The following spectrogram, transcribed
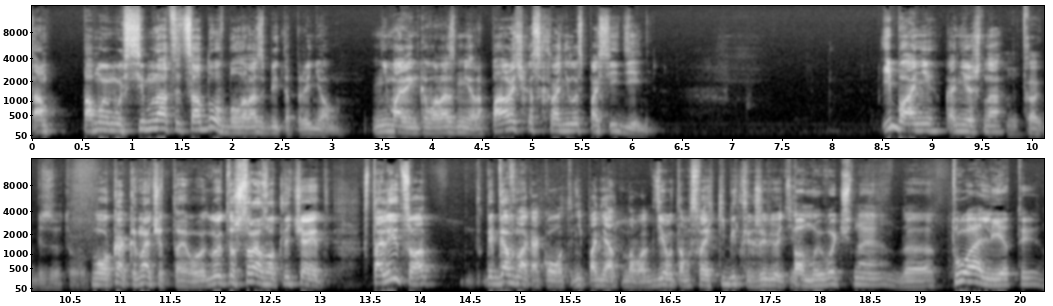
Там, по-моему, 17 садов было разбито при нем. Не маленького размера. Парочка сохранилась по сей день. И бани, конечно. Ну, как без этого? Ну, а как иначе-то? Ну, это же сразу отличает столицу от говна какого-то непонятного, где вы там в своих кибитках живете. Помывочная, да, туалеты.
